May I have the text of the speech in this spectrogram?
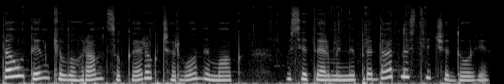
та 1 кг цукерок червоний мак. Усі терміни придатності чудові.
